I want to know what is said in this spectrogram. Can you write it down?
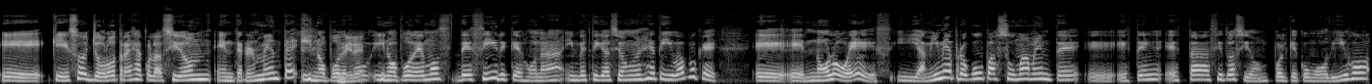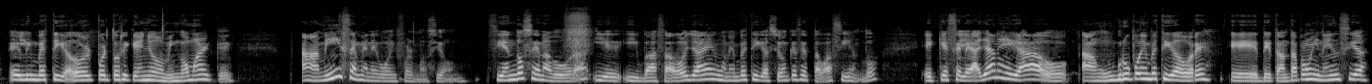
Eh, que eso yo lo traje a colación anteriormente y no podemos y no podemos decir que es una investigación objetiva porque eh, eh, no lo es. Y a mí me preocupa sumamente este, esta situación porque como dijo el investigador puertorriqueño Domingo Márquez a mí se me negó información siendo senadora y, y basado ya en una investigación que se estaba haciendo eh, que se le haya negado a un grupo de investigadores eh, de tanta prominencia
